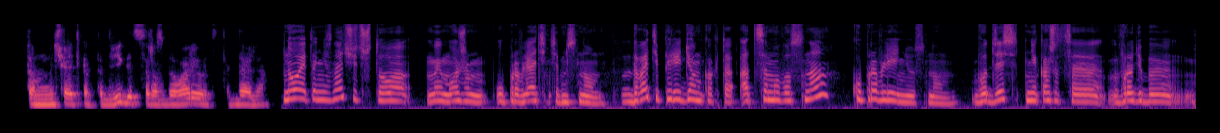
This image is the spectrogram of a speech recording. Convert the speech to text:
там начать как-то двигаться, разговаривать и так далее. Но это не значит, что мы можем управлять этим сном. Давайте перейдем как-то от самого сна к управлению сном. Вот здесь, мне кажется, вроде бы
